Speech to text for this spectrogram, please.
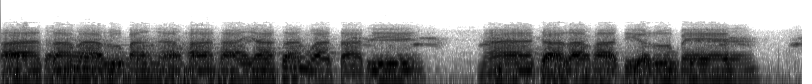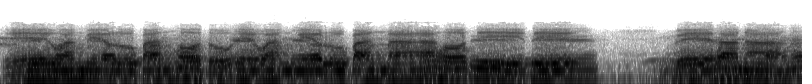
ตาสามารูปังอภาทายาสังวัตตินาจาลาภาติรูเป เอวังเมรูปังโหตุเอวังเมรูปังมาโหสิติเวทนานา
